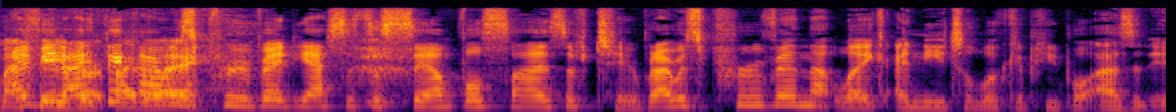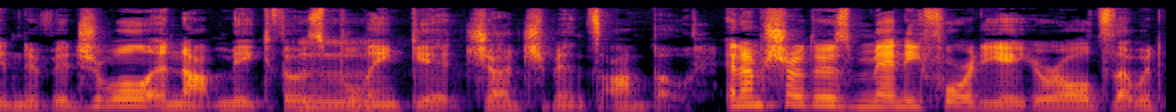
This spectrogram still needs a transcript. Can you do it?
I favorite, mean, I think I was proven, yes, it's a sample size of 2, but I was proven that like I need to look at people as an individual and not make those mm. blanket judgments on both. And I'm sure there's many 48 year olds that would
